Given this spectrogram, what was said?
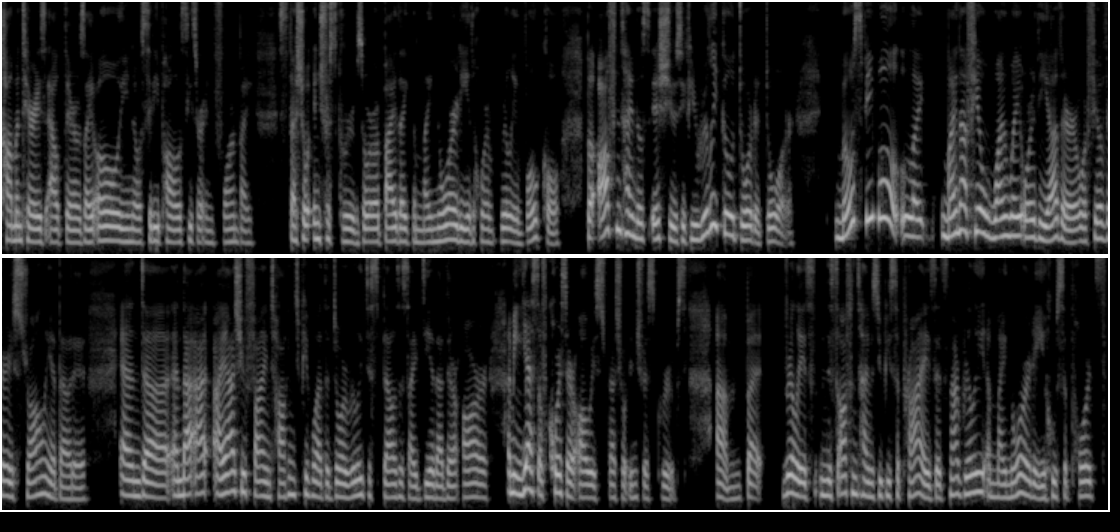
commentaries out there. I was like, oh, you know, city policies are informed by special interest groups or by like the minority who are really vocal. But oftentimes those issues, if you really go door to door, most people like might not feel one way or the other or feel very strongly about it and uh, and that I, I, actually find talking to people at the door really dispels this idea that there are i mean yes of course there are always special interest groups um, but really it's, it's oftentimes you'd be surprised it's not really a minority who supports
